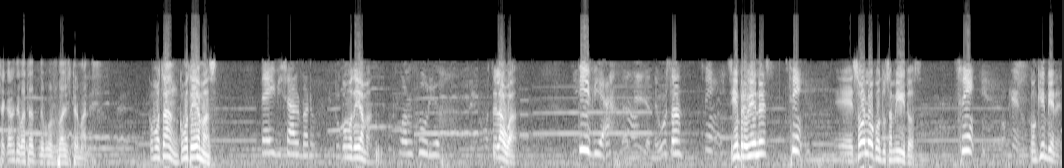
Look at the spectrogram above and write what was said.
se caracteriza bastante por sus baños termales. ¿Cómo están? ¿Cómo te llamas? Davis Álvaro, ¿Tú cómo te llamas? Juan Julio, ¿Cómo está el agua? Tibia. La tibia, ¿te gusta? Sí, ¿Siempre vienes? sí, Eh, ¿Solo o con tus amiguitos? sí. ¿Con quién? ¿Con quién vienes?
